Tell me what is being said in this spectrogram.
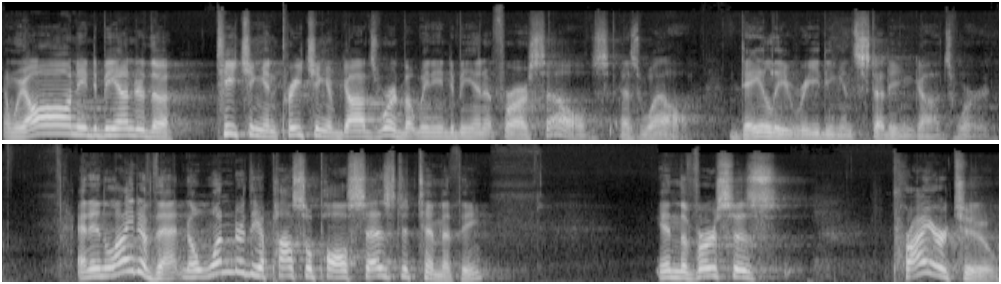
And we all need to be under the teaching and preaching of God's Word, but we need to be in it for ourselves as well, daily reading and studying God's Word. And in light of that, no wonder the Apostle Paul says to Timothy, in the verses prior to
